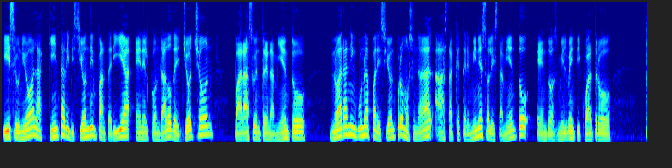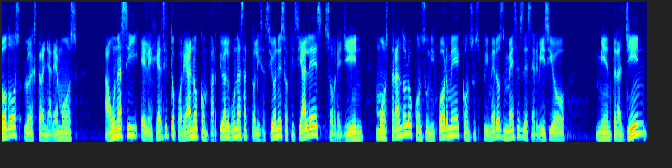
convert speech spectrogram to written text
y se unió a la quinta división de infantería en el condado de Jochon para su entrenamiento. No hará ninguna aparición promocional hasta que termine su alistamiento en 2024. Todos lo extrañaremos. Aún así, el ejército coreano compartió algunas actualizaciones oficiales sobre Jin mostrándolo con su uniforme con sus primeros meses de servicio, mientras Jin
